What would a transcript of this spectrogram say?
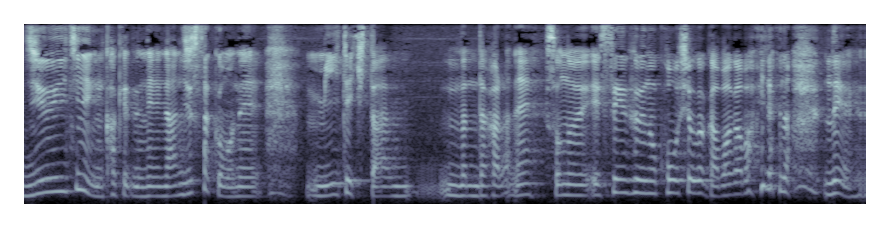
11年かけてね、何十作もね、見てきたんだからね、その SF の交渉がガバガバみたいな、ね、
